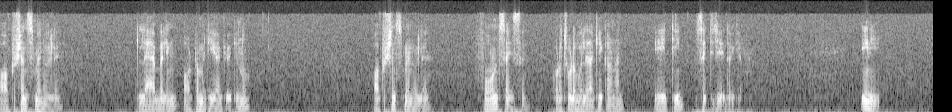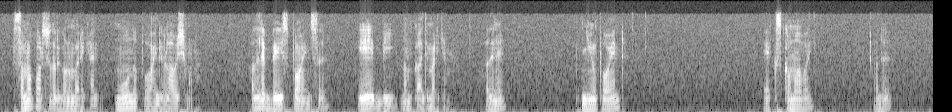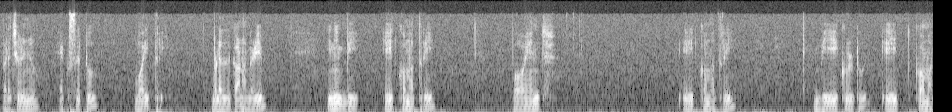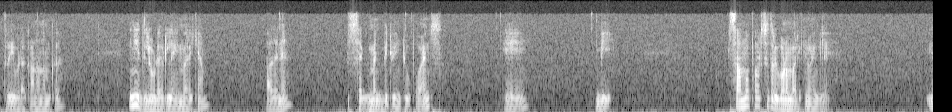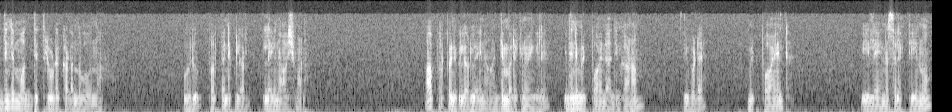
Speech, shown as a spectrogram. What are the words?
ഓപ്ഷൻസ് മെനുവിൽ ലാബലിംഗ് ഓട്ടോമാറ്റിക് ആക്കി വയ്ക്കുന്നു ഓപ്ഷൻസ് മെനുവിൽ ഫോൺ സൈസ് കുറച്ചുകൂടെ വലുതാക്കി കാണാൻ എയ്റ്റീൻ സെറ്റ് ചെയ്ത് വയ്ക്കാം ഇനി സമപാർശ്വ ത്രികോണം വരയ്ക്കാൻ മൂന്ന് പോയിന്റുകൾ ആവശ്യമാണ്. അതിലെ ബേസ് പോയിന്റ്സ് എ ബി നമുക്ക് ആദ്യം വരയ്ക്കാം. അതിന് new point X comma Y അത് വരച്ചു കഴിഞ്ഞു എക്സ് ടു വൈ ത്രീ ഇവിടെ അത് കാണാൻ കഴിയും. ഇനി B eight comma three point eight comma three B equal to eight comma three ഇവിടെ കാണാം നമുക്ക്. ഇനി ഇതിലൂടെ ഒരു ലൈൻ വരയ്ക്കാം. അതിന് segment between two points A B സമപാർശ്വ ത്രികോണം വരയ്ക്കണമെങ്കിൽ ഇതിന്റെ മധ്യത്തിലൂടെ കടന്നു പോകുന്ന ഒരു പെർപെൻഡിക്കുലർ ലൈൻ ആവശ്യമാണ്. ആ പെർപെൻഡിക്കുലർ ലൈൻ ആദ്യം വരയ്ക്കണമെങ്കിൽ ഇതിന്റെ മിഡ് പോയിന്റ് ആദ്യം കാണാം. ഇവിടെ മിഡ് പോയിന്റ് ഈ ലൈനെ സെലക്ട് ചെയ്യുന്നു.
